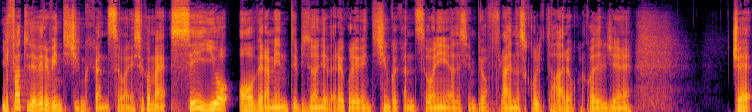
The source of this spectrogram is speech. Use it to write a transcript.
Il fatto di avere 25 canzoni, secondo me, se io ho veramente bisogno di avere quelle 25 canzoni, ad esempio offline da ascoltare o qualcosa del genere, cioè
